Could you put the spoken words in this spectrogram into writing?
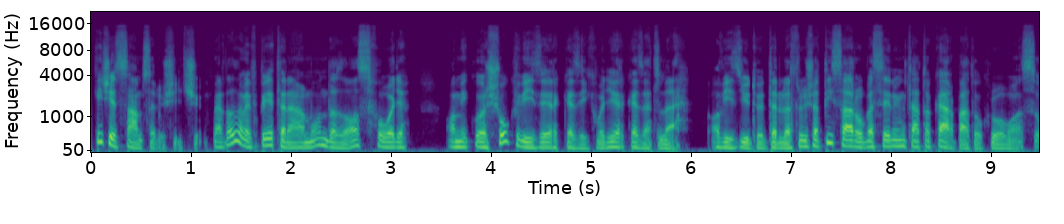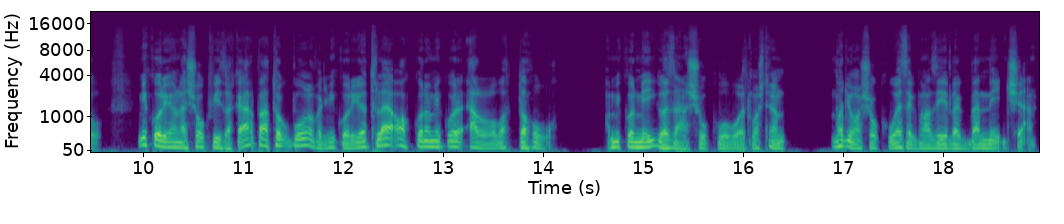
kicsit számszerűsítsünk. Mert az, amit Péter elmond, az az, hogy amikor sok víz érkezik, vagy érkezett le a vízgyűjtő területről, és a Tiszáról beszélünk, tehát a Kárpátokról van szó. Mikor jön le sok víz a Kárpátokból, vagy mikor jött le, akkor, amikor elolvadt a hó. Amikor még igazán sok hó volt. Most olyan nagyon sok hó ezekben az években nincsen.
